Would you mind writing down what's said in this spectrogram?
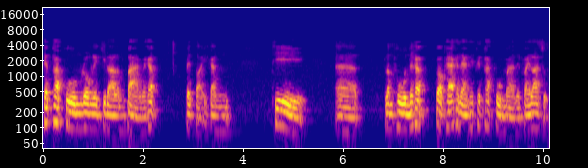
เพชรภาคภูมิโรงเรียนกีฬาลำปางนะครับไปต่อยกันที่ลำพูนนะครับ ก็แพ้คะแนนให้เพชรภาคภูมิมาในไฟล่าสุด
